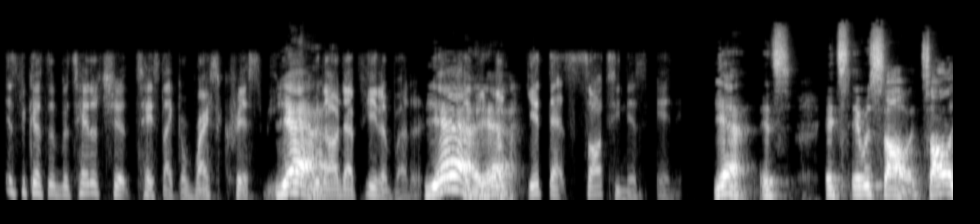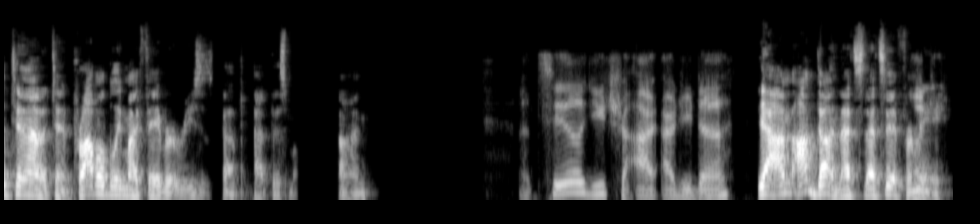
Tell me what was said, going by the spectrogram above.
It's because the potato chip tastes like a Rice Krispie. Yeah. With all that peanut butter. Yeah, yeah. get that saltiness in it. Yeah, it's it's it was solid. Solid 10 out of 10. Probably my favorite Reese's cup at this moment in time. Until you try. Are, are you done? Yeah, I'm I'm done. That's that's it for me.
